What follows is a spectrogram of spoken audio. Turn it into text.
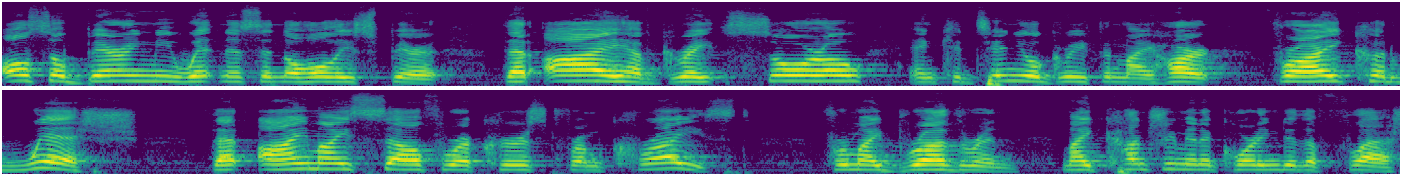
also bearing me witness in the Holy Spirit that I have great sorrow and continual grief in my heart, for I could wish that I myself were accursed from Christ for my brethren, my countrymen according to the flesh.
